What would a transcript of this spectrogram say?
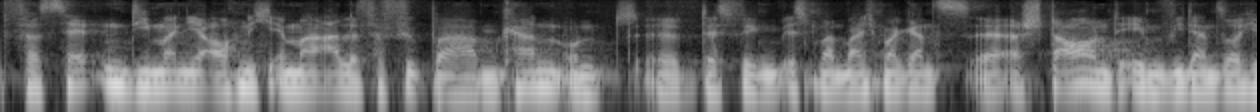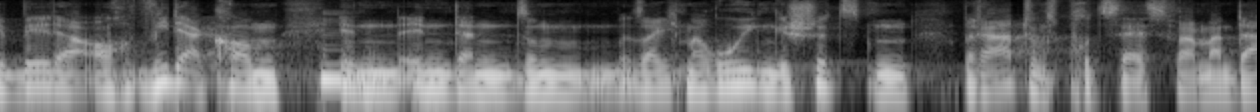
Facetten, die man ja auch nicht immer alle verfügbar haben kann. Und äh, deswegen ist man manchmal ganz äh, erstaunt, eben wie dann solche Bilder auch wiederkommen mhm. in, in dann so einem, sage ich mal, ruhigen, geschützten Beratungsprozess, weil man da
